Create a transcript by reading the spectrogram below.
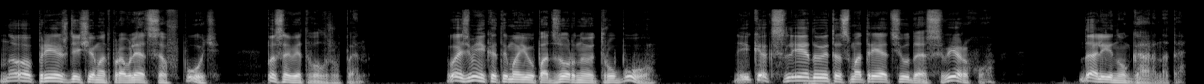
Но прежде чем отправляться в путь, посоветовал Жупен, возьми-ка ты мою подзорную трубу и как следует осмотри отсюда сверху долину Гарната.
